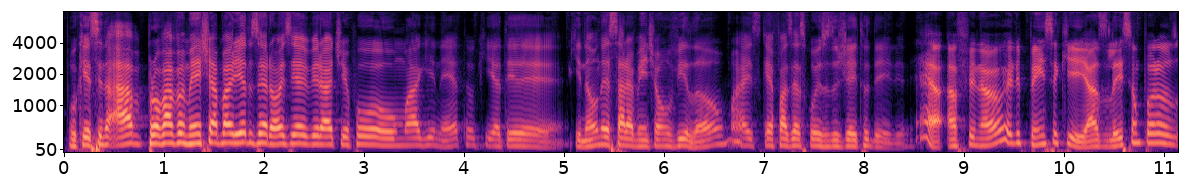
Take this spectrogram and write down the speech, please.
Porque senão, ah, provavelmente a maioria dos heróis ia virar tipo o Magneto, que ia ter. que não necessariamente é um vilão, mas quer fazer as coisas do jeito dele. É, afinal ele pensa que as leis são para os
